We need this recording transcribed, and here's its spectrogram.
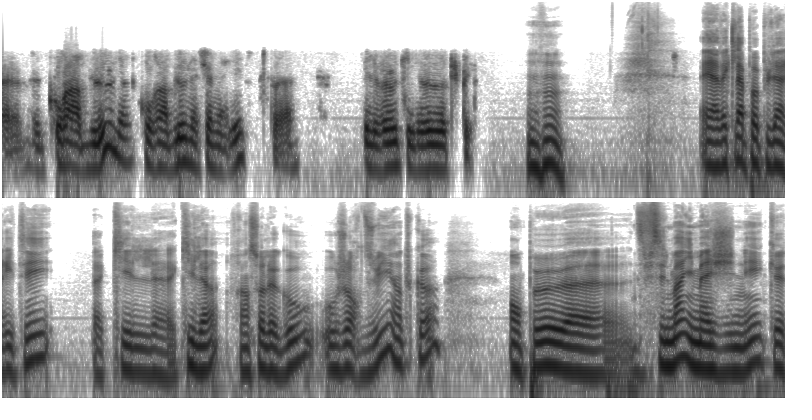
euh, le courant bleu, là, le courant bleu nationaliste, euh, qu'il veut, qu'il veut occuper. Mhm. Et avec la popularité euh, qu'il euh, a, François Legault, aujourd'hui en tout cas, on peut euh, difficilement imaginer que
